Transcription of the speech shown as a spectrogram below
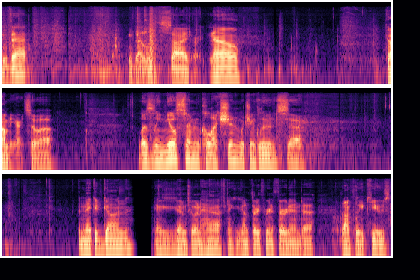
move that. Move that a little to the side. All right, now. Comedy, all right. So, uh, Leslie Nielsen collection, which includes uh, The Naked Gun, Naked Gun two and a half, Naked Gun 33 and a third, and uh, Wrongfully Accused.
